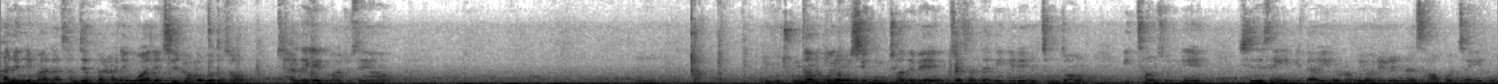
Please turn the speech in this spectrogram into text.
하느님마다 삼재팔란의 우한의 질병을 걸어서 잘 되게 도와주세요. 음. 그리고 충남 보령시 웅천읍의 웅천산단 이길의 일청정 이창수님 신의생입니다. 1월하고 열일의 날 사업 번창이고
